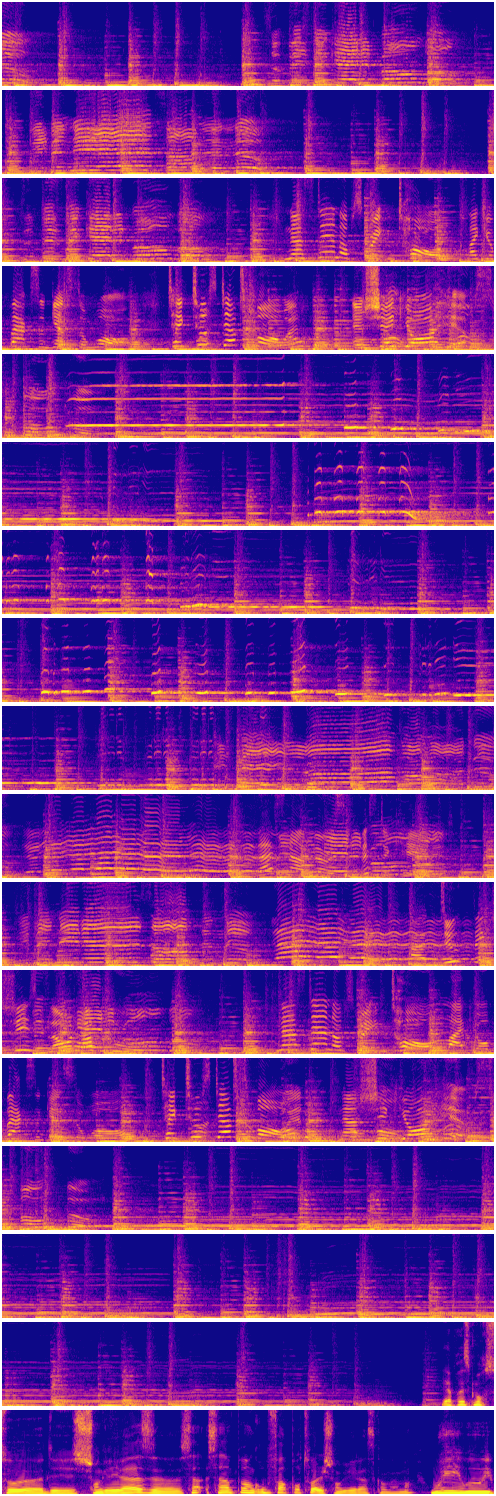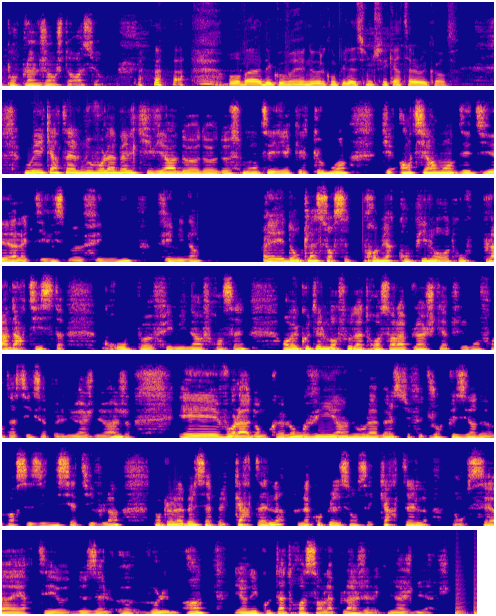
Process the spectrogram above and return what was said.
Après ce morceau euh, des Shangri-Las, euh, c'est un peu un groupe phare pour toi les Shangri-Las quand même. hein. Oui, oui, oui, pour plein de gens, je te rassure. On va découvrir une nouvelle compilation de chez Cartel Records. Oui, Cartel, nouveau label qui vient de, de, de se monter il y a quelques mois, qui est entièrement dédié à l'activisme féminin. Et donc là, sur cette première compile, on retrouve plein d'artistes, groupes euh, féminins français. On va écouter le morceau d'A 3 sur la plage, qui est absolument fantastique, s'appelle Nuage Nuage. Et voilà, donc euh, longue vie à un nouveau label, ça fait toujours plaisir de voir ces initiatives-là. Donc le label s'appelle Cartel, la compilation c'est Cartel, donc C-A-R-T-E-2-L-E, E, volume 1. Et on écoute A 3 sur la plage avec Nuage Nuage.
